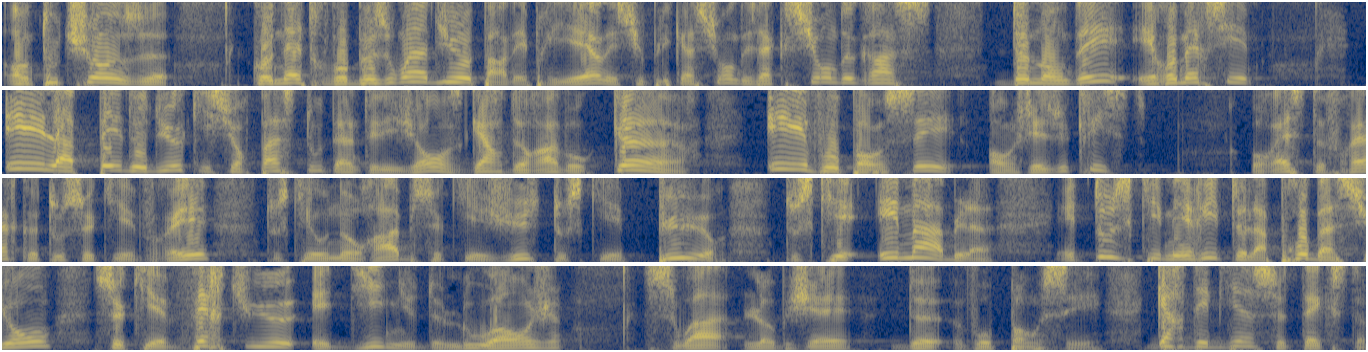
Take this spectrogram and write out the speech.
en toute chose connaître vos besoins à Dieu par des prières, des supplications, des actions de grâce. Demandez et remerciez. Et la paix de Dieu qui surpasse toute intelligence gardera vos cœurs et vos pensées en Jésus-Christ. Au reste, frère, que tout ce qui est vrai, tout ce qui est honorable, ce qui est juste, tout ce qui est pur, tout ce qui est aimable, et tout ce qui mérite l'approbation, ce qui est vertueux et digne de louange, soit l'objet de vos pensées. Gardez bien ce texte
